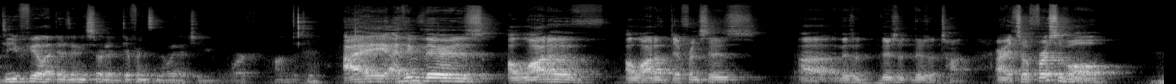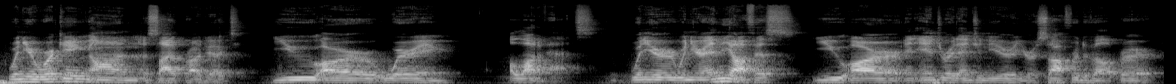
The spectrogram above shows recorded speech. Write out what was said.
do you feel that there's any sort of difference in the way that you work on the two? I I think there's a lot of a lot of differences. Uh, there's a there's a there's a ton. All right. So first of all, when you're working on a side project, you are wearing a lot of hats. When you're when you're in the office, you are an Android engineer. You're a software developer.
